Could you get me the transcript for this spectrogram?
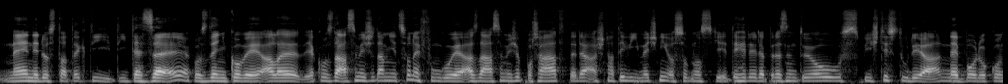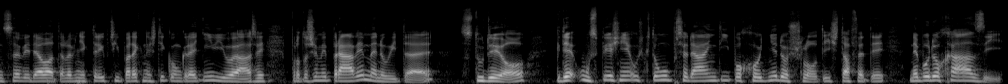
ne nedostatek té teze, jako Zdeňkovi, ale jako zdá se mi, že tam něco nefunguje a zdá se mi, že pořád teda až na ty výjimečné osobnosti ty hry reprezentují spíš ty studia nebo dokonce vydavatele v některých případech než ty konkrétní vývojáři, protože mi právě jmenujte studio, kde úspěšně už k tomu předání té pochodně došlo, té štafety, nebo dochází.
